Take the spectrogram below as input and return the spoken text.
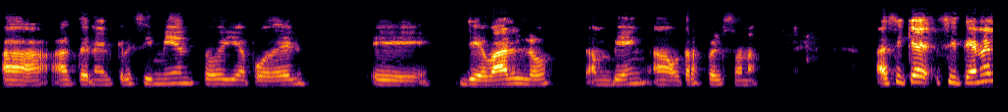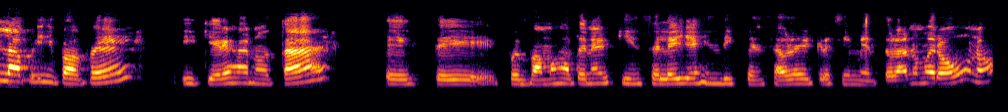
a, a tener crecimiento y a poder eh, llevarlo también a otras personas. Así que si tienes lápiz y papel y quieres anotar, este, pues vamos a tener 15 leyes indispensables del crecimiento. La número uno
